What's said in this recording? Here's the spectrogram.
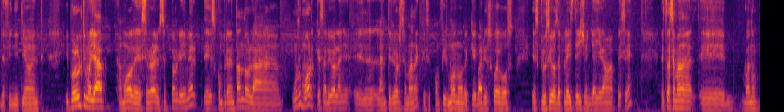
Definitivamente. Y por último, ya a modo de cerrar el sector gamer, es complementando la, un rumor que salió la anterior semana, que se confirmó, ¿no? De que varios juegos exclusivos de PlayStation ya llegaban a PC. Esta semana, eh, bueno,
